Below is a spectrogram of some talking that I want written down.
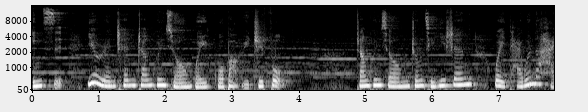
因此。也有人称张坤雄为国宝鱼之父。张坤雄终其一生为台湾的海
